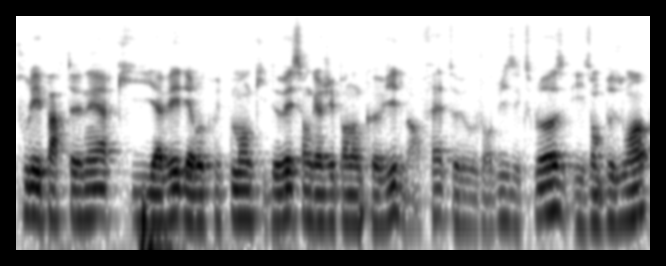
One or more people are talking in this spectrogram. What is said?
tous les partenaires qui avaient des recrutements qui devaient s'engager pendant le Covid, bah, en fait, aujourd'hui, ils explosent et ils ont besoin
